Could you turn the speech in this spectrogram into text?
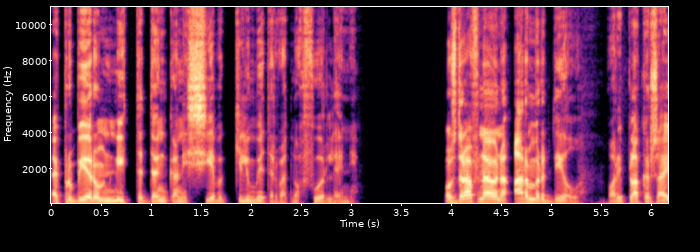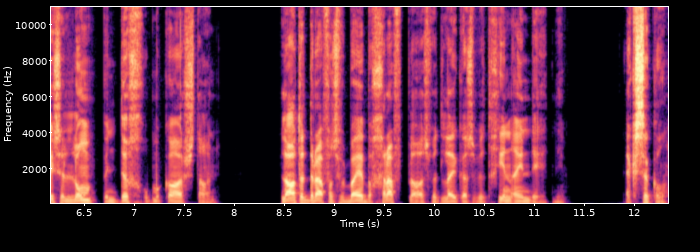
Ek probeer om nie te dink aan die 7 km wat nog voor lê nie. Ons draf nou in 'n armer deel waar die plakkershuise lomp en dig op mekaar staan. Later draf ons verby 'n begrafplaas wat lyk asof dit geen einde het nie. Ek sukkel.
